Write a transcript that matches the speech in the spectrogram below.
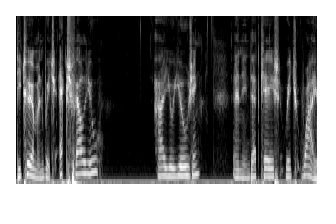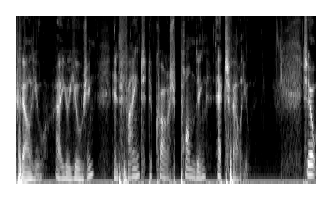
determine which x value are you using and in that case which y value are you using? And find the corresponding x value. So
